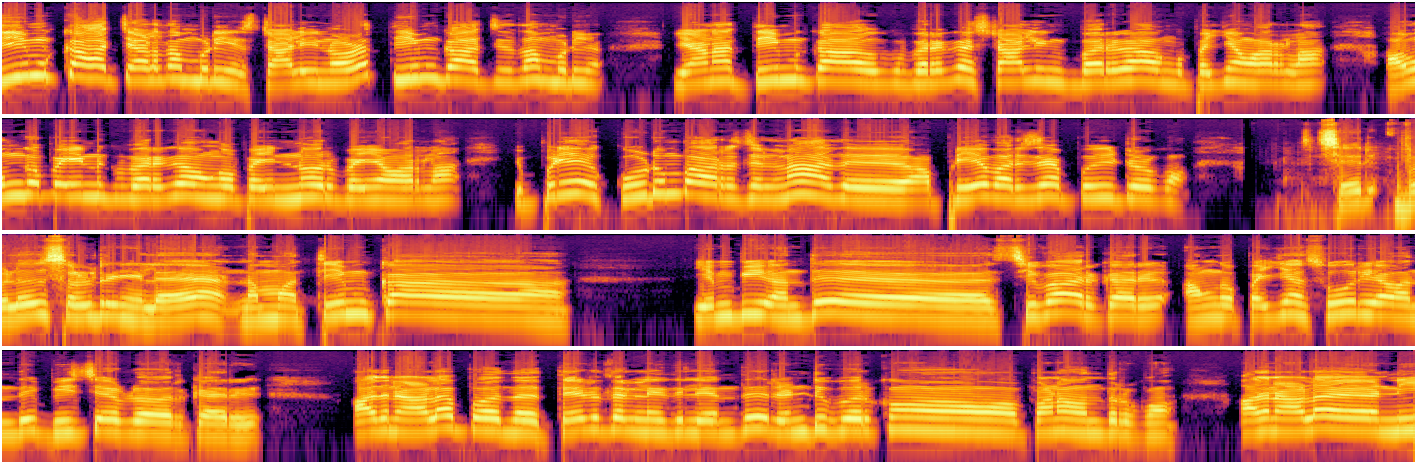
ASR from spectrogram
திமுக ஆட்சியால் தான் முடியும். ஸ்டாலினோட திமுக ஆட்சி தான் முடியும். ஏன்னா திமுகவுக்கு பிறகு ஸ்டாலினுக்கு பிறகு அவங்க பையன் வரலாம். அவங்க பையனுக்கு பிறகு அவங்க பையன் இன்னொரு பையன் வரலாம். இப்படியே குடும்ப அரசியல்னால் அது அப்படியே வரிசையாக போயிட்டு இருக்கும். சரி இவ்வளவு சொல்கிறீங்களே நம்ம திமுக எம்பி வந்து சிவா இருக்கார். அவங்க பையன் சூர்யா வந்து பிஜேபியில் இருக்கார். அதனால் இப்போ இந்த தேர்தல் நிதியிலேருந்து ரெண்டு பேருக்கும் பணம் வந்திருக்கும். அதனால் நீ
